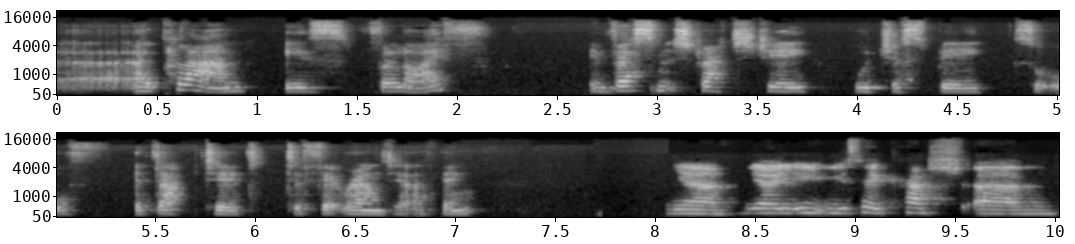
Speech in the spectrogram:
a plan is for life. Investment strategy would just be sort of adapted to fit around it, I think. Yeah, yeah. You, you say cash. Um,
